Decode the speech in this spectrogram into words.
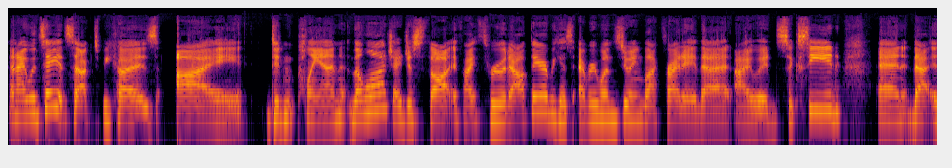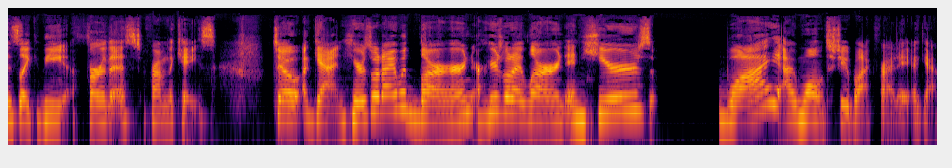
And I would say it sucked because I didn't plan the launch. I just thought if I threw it out there because everyone's doing Black Friday that I would succeed. And that is like the furthest from the case. So again, here's what I would learn, or here's what I learned, and here's why I won't do Black Friday again.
